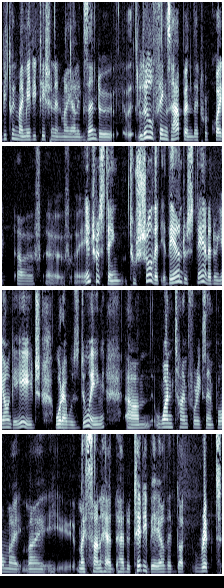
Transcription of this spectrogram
between my meditation and my Alexander, uh, little things happened that were quite uh, uh, interesting to show that they understand at a young age what I was doing. Um, one time, for example, my my my son had had a teddy bear that got ripped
